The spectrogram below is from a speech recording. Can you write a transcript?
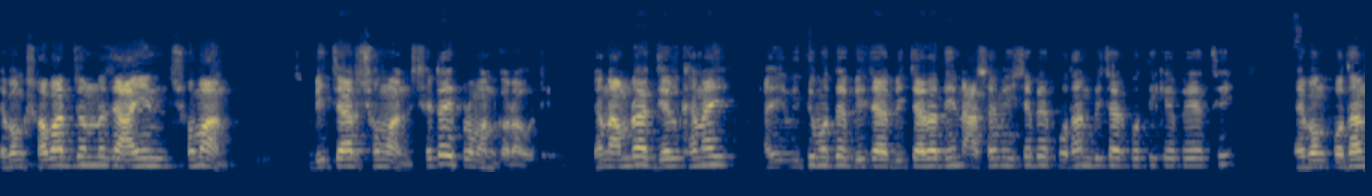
এবং সবার জন্য যে আইন সমান, বিচার সমান, সেটাই প্রমাণ করা উচিত। কারণ আমরা জেলখানায় ইতিমধ্যে বিচার, বিচারাধীন আসামি হিসেবে প্রধান বিচারপতিকে পেয়েছি এবং প্রধান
